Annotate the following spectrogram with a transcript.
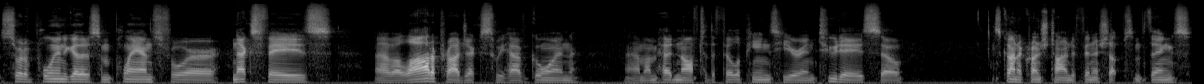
sort of pulling together some plans for next phase of a lot of projects we have going. Um, I'm heading off to the Philippines here in two days, so it's kind of crunch time to finish up some things.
